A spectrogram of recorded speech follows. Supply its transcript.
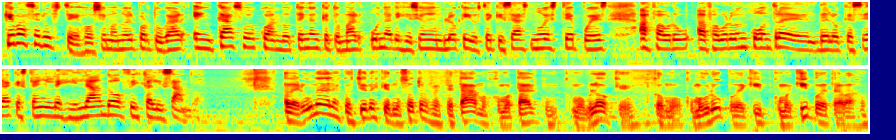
¿Qué va a hacer usted, José Manuel Portugal, en caso cuando tengan que tomar una decisión en bloque y usted quizás no esté pues a favor, a favor o en contra de, de lo que sea que estén legislando o fiscalizando? A ver, una de las cuestiones que nosotros respetamos como tal, como bloque, como, como grupo, de equipo, como equipo de trabajo,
